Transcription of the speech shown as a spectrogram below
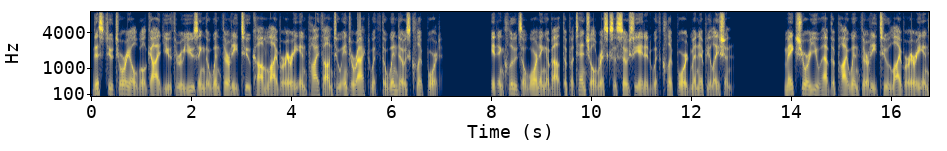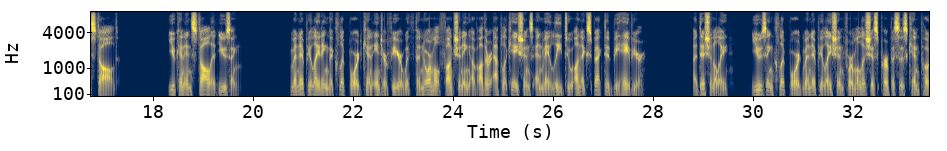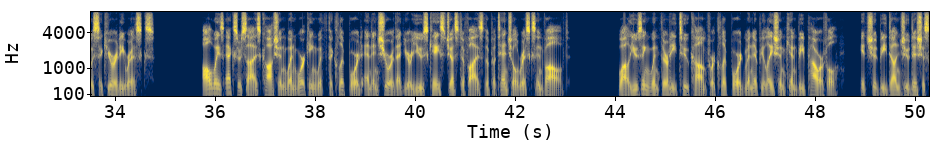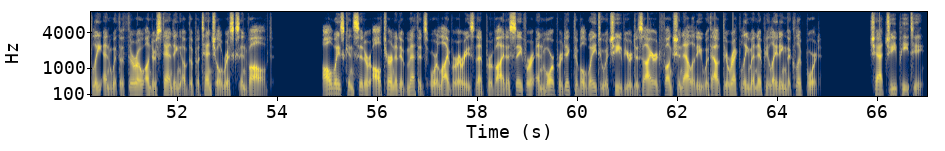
This tutorial will guide you through using the Win32com library in Python to interact with the Windows clipboard. It includes a warning about the potential risks associated with clipboard manipulation. Make sure you have the PyWin32 library installed. You can install it using Manipulating the clipboard can interfere with the normal functioning of other applications and may lead to unexpected behavior. Additionally, using clipboard manipulation for malicious purposes can pose security risks. Always exercise caution when working with the clipboard and ensure that your use case justifies the potential risks involved. While using Win32com for clipboard manipulation can be powerful, it should be done judiciously and with a thorough understanding of the potential risks involved. Always consider alternative methods or libraries that provide a safer and more predictable way to achieve your desired functionality without directly manipulating the clipboard. ChatGPT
